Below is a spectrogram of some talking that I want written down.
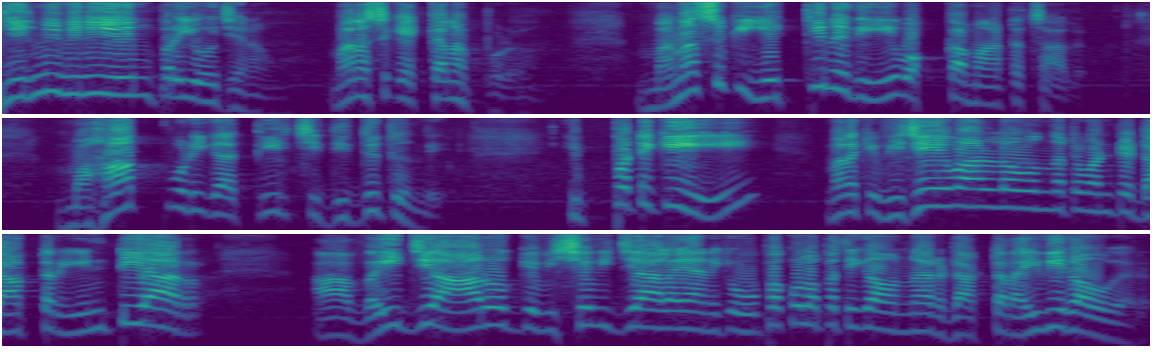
ఎన్ని విని ఏం ప్రయోజనం? మనసుకి ఎక్కనప్పుడు. మనసుకి ఎక్కినది ఒక్క మాట చాలు. మహాత్ముడిగా తీర్చిదిద్దుతుంది. ఇప్పటికీ మనకి విజయవాడలో ఉన్నటువంటి డాక్టర్ ఎన్టీఆర్ ఆ వైద్య ఆరోగ్య విశ్వవిద్యాలయానికి ఉపకులపతిగా ఉన్నారు డాక్టర్ ఐవి రావు గారు.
